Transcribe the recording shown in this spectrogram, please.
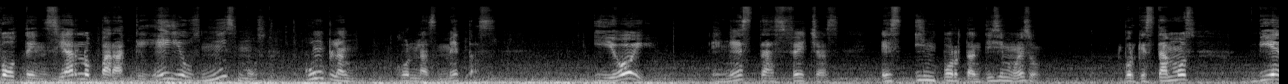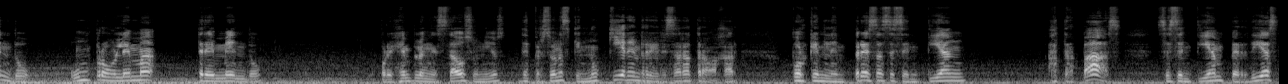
potenciarlo para que ellos mismos cumplan con las metas. Y hoy, en estas fechas, es importantísimo eso. Porque estamos viendo un problema tremendo, por ejemplo en Estados Unidos, de personas que no quieren regresar a trabajar porque en la empresa se sentían atrapadas, se sentían perdidas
